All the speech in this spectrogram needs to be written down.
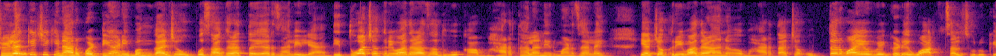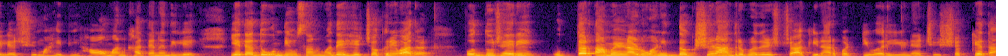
श्रीलंकेची किनारपट्टी आणि बंगालच्या उपसागरात तयार झालेल्या दित्वा चक्रीवादळाचा धोका भारताला निर्माण झालाय. या चक्रीवादळानं भारताच्या उत्तर वायव्येकडे वाटचाल सुरू केल्याची माहिती हवामान खात्यानं दिली येत्या दोन दिवसांमध्ये हे चक्रीवादळ पुद्दुचेरी उत्तर तामिळनाडू आणि दक्षिण आंध्र प्रदेशच्या किनारपट्टीवर येण्याची शक्यता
